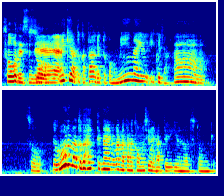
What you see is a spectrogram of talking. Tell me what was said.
そうですそうね IKEA とかターゲットとかもみんな行くじゃん。うん。そう。でウォルマートが入ってないのがなかなか面白いなっていうのはちょっと思うけど。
